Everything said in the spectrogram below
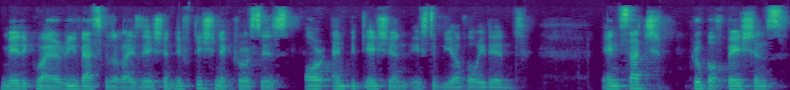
may require revascularization if tissue necrosis or amputation is to be avoided. In such group of patients,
